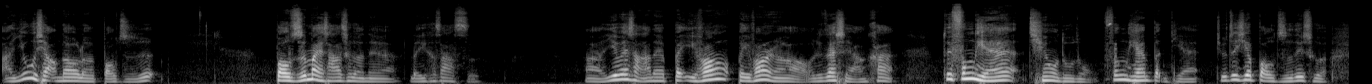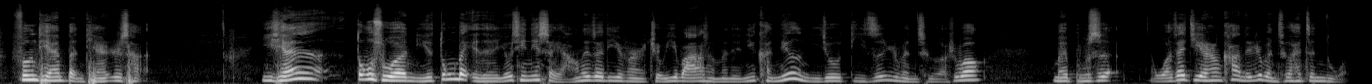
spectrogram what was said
啊，又想到了保值，保值买啥车呢？雷克萨斯，啊，因为啥呢？北方北方人啊，我就在沈阳看，对丰田情有独钟，丰田、本田就这些保值的车，丰田、本田、日产，以前都说你东北的，尤其你沈阳的这地方，九一八什么的，你肯定你就抵制日本车，是不？没不是，我在街上看的日本车还真多。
